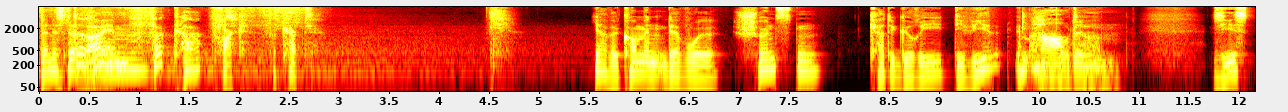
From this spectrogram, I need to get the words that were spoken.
Dann ist der, Der Reim Reim verkackt. Fuck, verkackt. Ja, willkommen in der wohl schönsten Kategorie, die wir im Angebot Haben. haben. Sie ist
